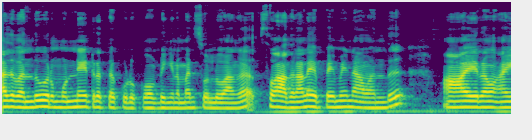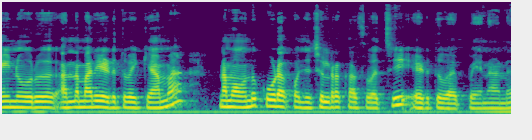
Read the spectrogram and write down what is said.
அது வந்து ஒரு முன்னேற்றத்தை கொடுக்கும் அப்படிங்கிற மாதிரி சொல்லுவாங்க. ஸோ அதனால் எப்பயுமே நான் வந்து ஆயிரம் ஐநூறு அந்த மாதிரி எடுத்து வைக்காமல் நம்ம வந்து கூட கொஞ்சம் சில்லற காசு வச்சு எடுத்து வைப்பேன் நான்.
